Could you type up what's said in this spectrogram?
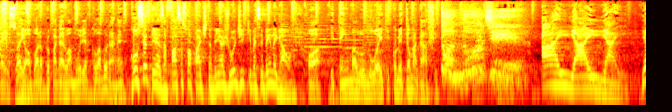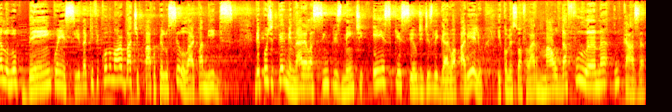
É isso aí, ó, bora propagar o amor e colaborar, né? Com certeza, faça a sua parte também, ajude, que vai ser bem legal. Ó, e tem uma Lulu aí que cometeu uma gafe. Tonude! Ai, ai, ai. E a Lulu, bem conhecida, que ficou no maior bate-papo pelo celular com a Migs. Depois de terminar, ela simplesmente esqueceu de desligar o aparelho e começou a falar mal da fulana em casa.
